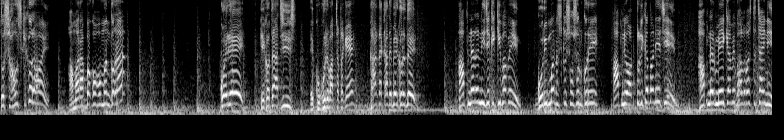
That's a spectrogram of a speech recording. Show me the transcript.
তোর সাহস কি করে হয়? আমার আব্বাকে অপমান করা? কই রে? কে কোথায় আছিস? এই কুকুরের বাচ্চাটাকে? ঘাড় কাঁধে বের করে দে। আপনারা নিজেকে কি ভাবেন গরিব মানুষকে শোষণ করে আপনি অট্টরিকা বানিয়েছেন? আপনার মেয়েকে আমি ভালোবাসতে চাইনি।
